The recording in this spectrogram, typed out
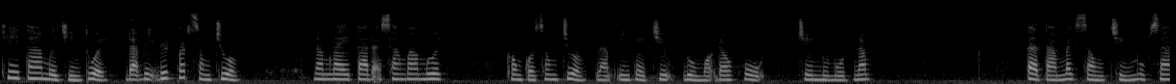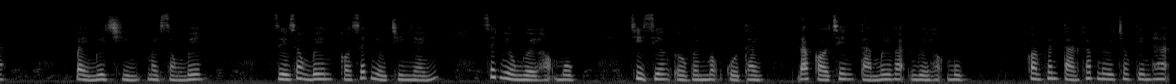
Khi ta 19 tuổi đã bị đứt bắt song trường. Năm nay ta đã sang 30 Không có song trưởng làm y phải chịu đủ mọi đau khổ trên 11 năm. Cả 8 mạch dòng chính mục xa 79 mạch dòng bên. Dưới dòng bên có rất nhiều chi nhánh, Rất nhiều người họ mục. Chỉ riêng ở Vân Mộng Cổ Thành Đã có trên 80 vạn người họ mục. Còn phân tán khắp nơi trong thiên hạ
